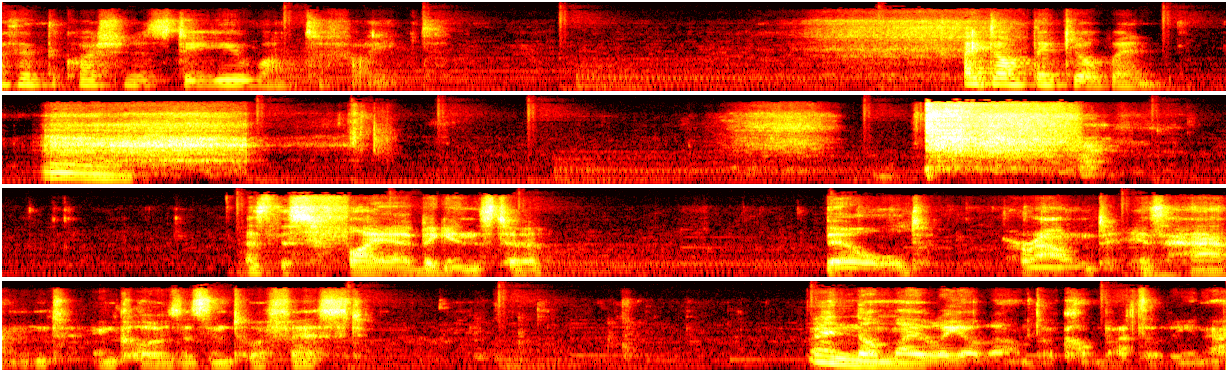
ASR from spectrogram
I think the question is do you want to fight? I don't think you'll win. as this fire begins to build around his hand and closes into a fist. I know my way around the combat arena.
